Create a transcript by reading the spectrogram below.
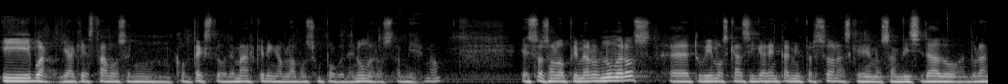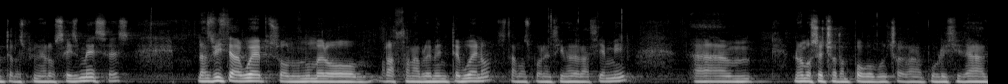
Y bueno, ya que estamos en un contexto de marketing, hablamos un poco de números también. ¿no? Estos son los primeros números. Eh, tuvimos casi 40.000 personas que nos han visitado durante los primeros seis meses. Las visitas web son un número razonablemente bueno, estamos por encima de las 100.000. no hemos hecho tampoco mucha publicidad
